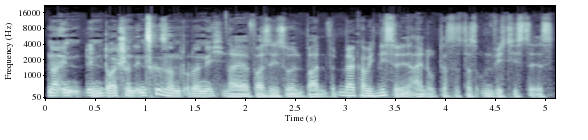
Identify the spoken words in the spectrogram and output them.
Na, in, in Deutschland insgesamt oder nicht? Naja, weiß nicht, so in Baden-Württemberg habe ich nicht so den Eindruck, dass es das Unwichtigste ist.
